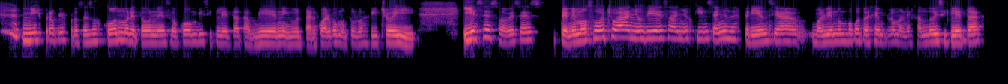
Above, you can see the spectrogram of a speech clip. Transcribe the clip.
mis propios procesos con moretones o con bicicleta también, y tal cual como tú lo has dicho, y, y es eso, a veces tenemos 8 años, 10 años, 15 años de experiencia, volviendo un poco a tu ejemplo, manejando bicicleta,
